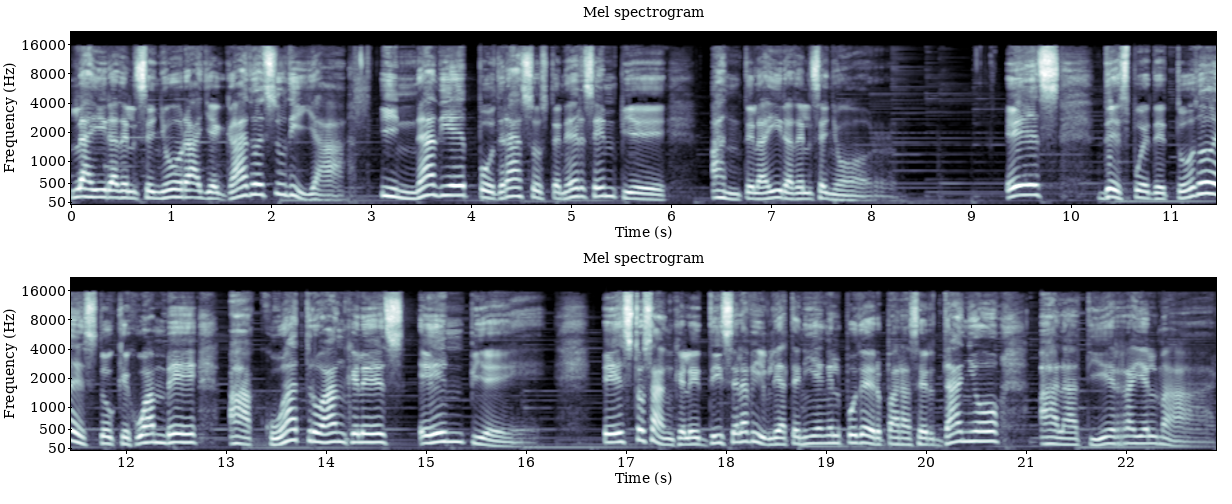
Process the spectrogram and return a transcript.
La ira del Señor ha llegado a su día y nadie podrá sostenerse en pie ante la ira del Señor. Es después de todo esto que Juan ve a cuatro ángeles en pie. Estos ángeles, dice la Biblia, tenían el poder para hacer daño a la tierra y el mar.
